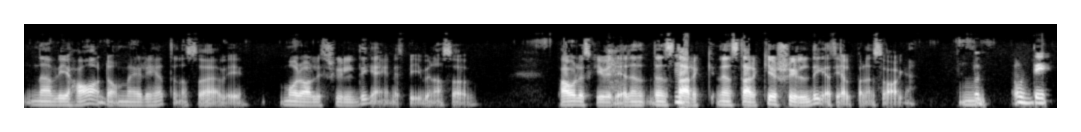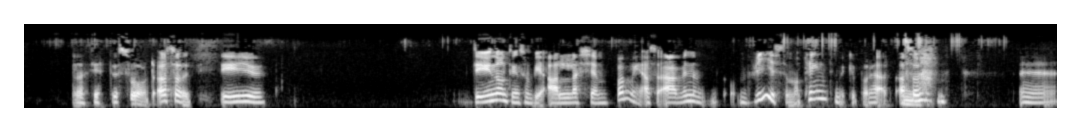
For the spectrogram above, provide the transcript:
när vi har de möjligheterna så är vi moraliskt skyldiga enligt Bibeln. Alltså, Paulus skriver det, den, den, stark, den starke är skyldig att hjälpa den svaga. Mm. Och, och det känns jättesvårt. Alltså, det är ju det är ju någonting som vi alla kämpar med. Alltså även vi som har tänkt mycket på det här. Alltså, eh,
